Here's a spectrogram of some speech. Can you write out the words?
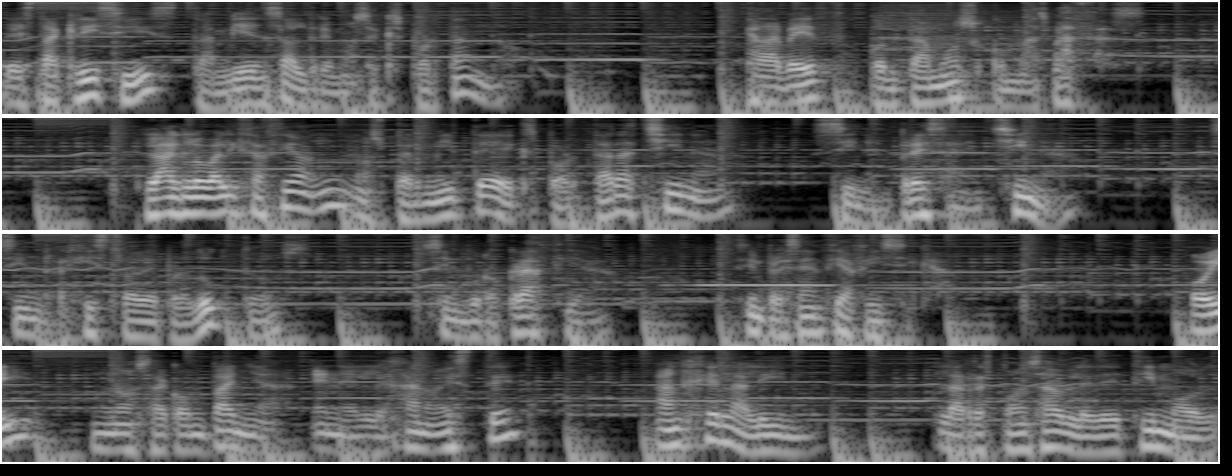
De esta crisis también saldremos exportando. Cada vez contamos con más bazas. La globalización nos permite exportar a China sin empresa en China, sin registro de productos, sin burocracia, sin presencia física. Hoy nos acompaña en el lejano este Ángela Lin, la responsable de Timol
